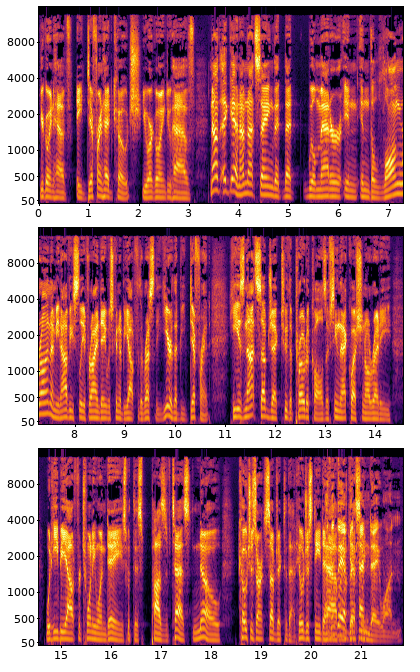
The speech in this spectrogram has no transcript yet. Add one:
you're going to have a different head coach. You are going to have now again, I'm not saying that that will matter in in the long run. I mean, obviously if Ryan Day was going to be out for the rest of the year, that'd be different. He is not subject to the protocols. I've seen that question already. Would he be out for 21 days with this positive test? No, coaches aren't subject to that. He'll just need to I have they I'm have guessing, the 10 day one.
